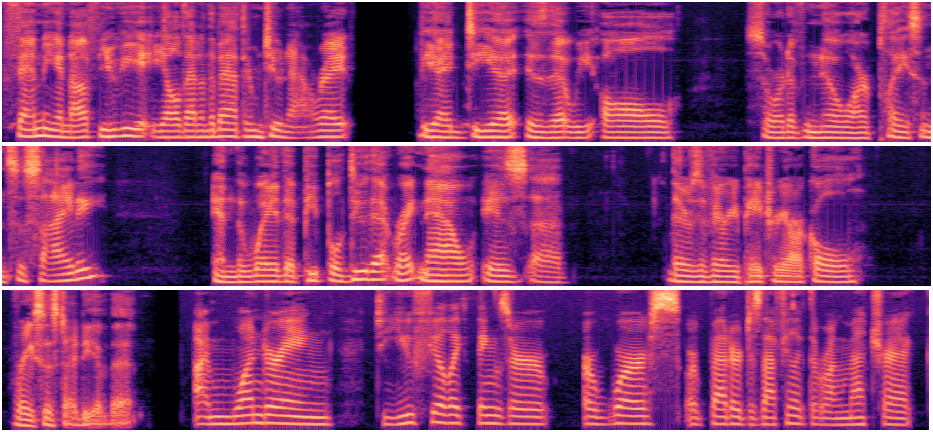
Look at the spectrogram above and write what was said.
femmy enough, you can get yelled at in the bathroom too now, right? The idea is that we all sort of know our place in society. And the way that people do that right now is uh, there's a very patriarchal, racist idea of that. I'm wondering, do you feel like things are are worse or better? Does that feel like the wrong metric?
